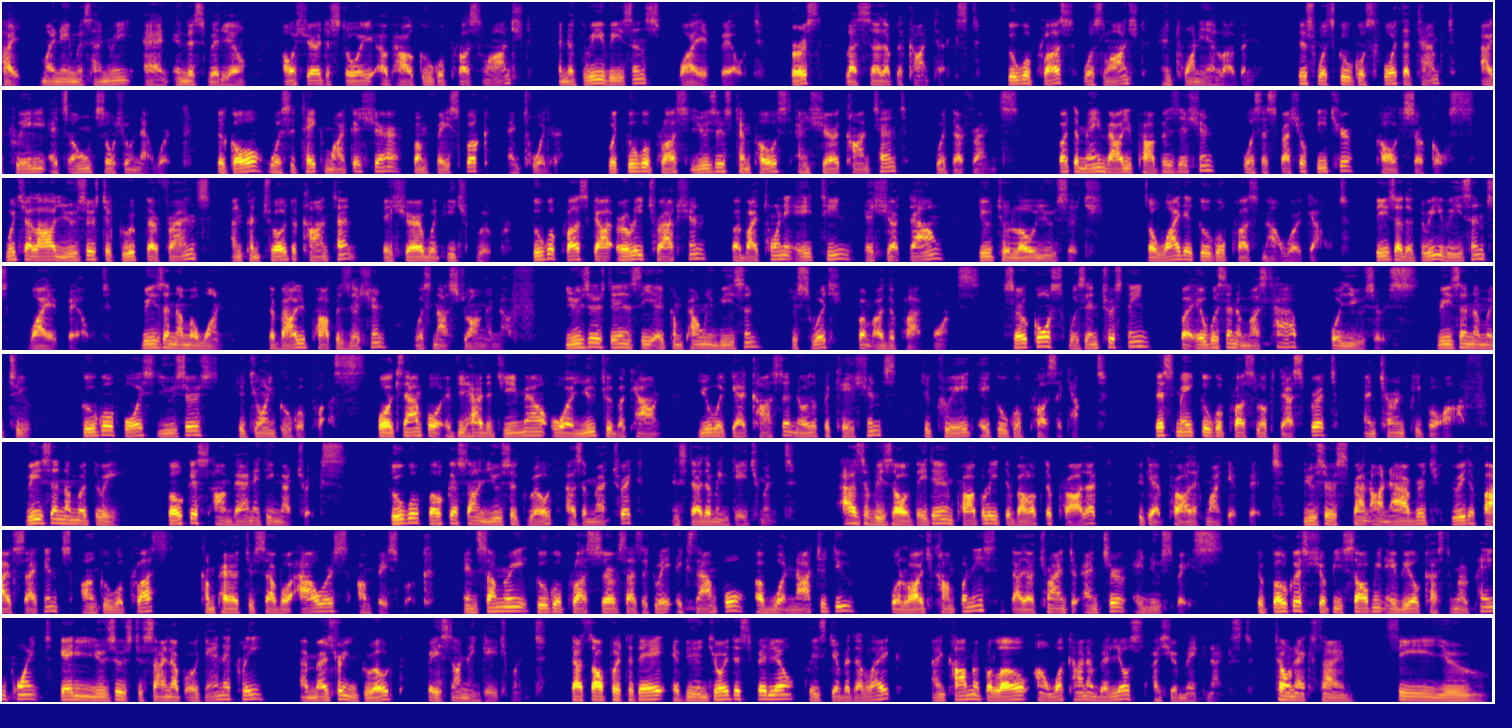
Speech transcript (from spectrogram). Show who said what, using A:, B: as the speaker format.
A: Hi, my name is Henry, and in this video, I'll share the story of how Google Plus launched and the three reasons why it failed. First, let's set up the context. Google Plus was launched in 2011. This was Google's fourth attempt at creating its own social network. The goal was to take market share from Facebook and Twitter. With Google Plus, users can post and share content with their friends. But the main value proposition was a special feature called Circles which allow users to group their friends and control the content they share with each group. Google Plus got early traction, but by 2018, it shut down due to low usage. So why did Google Plus not work out? These are the three reasons why it failed. Reason number one, the value proposition was not strong enough. Users didn't see a compelling reason to switch from other platforms. Circles was interesting, but it wasn't a must-have for users. Reason number two, Google forced users to join Google+. For example, if you had a Gmail or a YouTube account, you would get constant notifications to create a Google Plus account. This made Google Plus look desperate and turned people off. Reason number three, focus on vanity metrics. Google focused on user growth as a metric instead of engagement. As a result, they didn't properly develop the product to get product market fit. Users spend on average 3 to 5 seconds on Google Plus compared to several hours on Facebook. In summary, Google Plus serves as a great example of what not to do for large companies that are trying to enter a new space. The focus should be solving a real customer pain point, getting users to sign up organically, and measuring growth based on engagement. That's all for today. If you enjoyed this video, please give it a like and comment below on what kind of videos I should make next. Till next time, see you.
